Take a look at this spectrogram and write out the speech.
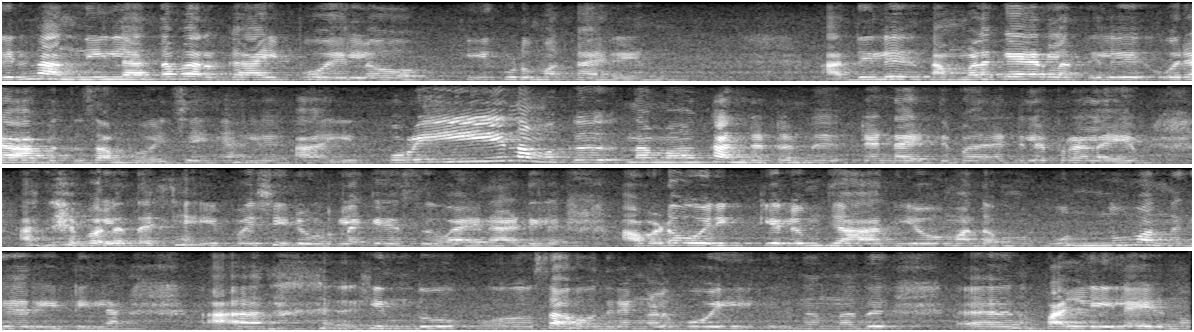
ഒരു നന്ദിയില്ലാത്ത വർഗമായിപ്പോയല്ലോ ഈ കുടുംബക്കാരെന്ന്. അതിൽ നമ്മളെ കേരളത്തിൽ ഒരാപത്ത് സംഭവിച്ചു കഴിഞ്ഞാൽ കുറേ നമുക്ക് നമ്മൾ കണ്ടിട്ടുണ്ട്. രണ്ടായിരത്തി പതിനെട്ടിലെ പ്രളയം അതേപോലെ തന്നെ ഇപ്പോൾ ശിരൂറിലെ കേസ് വയനാട്ടിൽ അവിടെ ഒരിക്കലും ജാതിയോ മതമോ ഒന്നും വന്ന് കയറിയിട്ടില്ല ഹിന്ദു സഹോദരങ്ങൾ പോയി നിന്നത് പള്ളിയിലായിരുന്നു.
